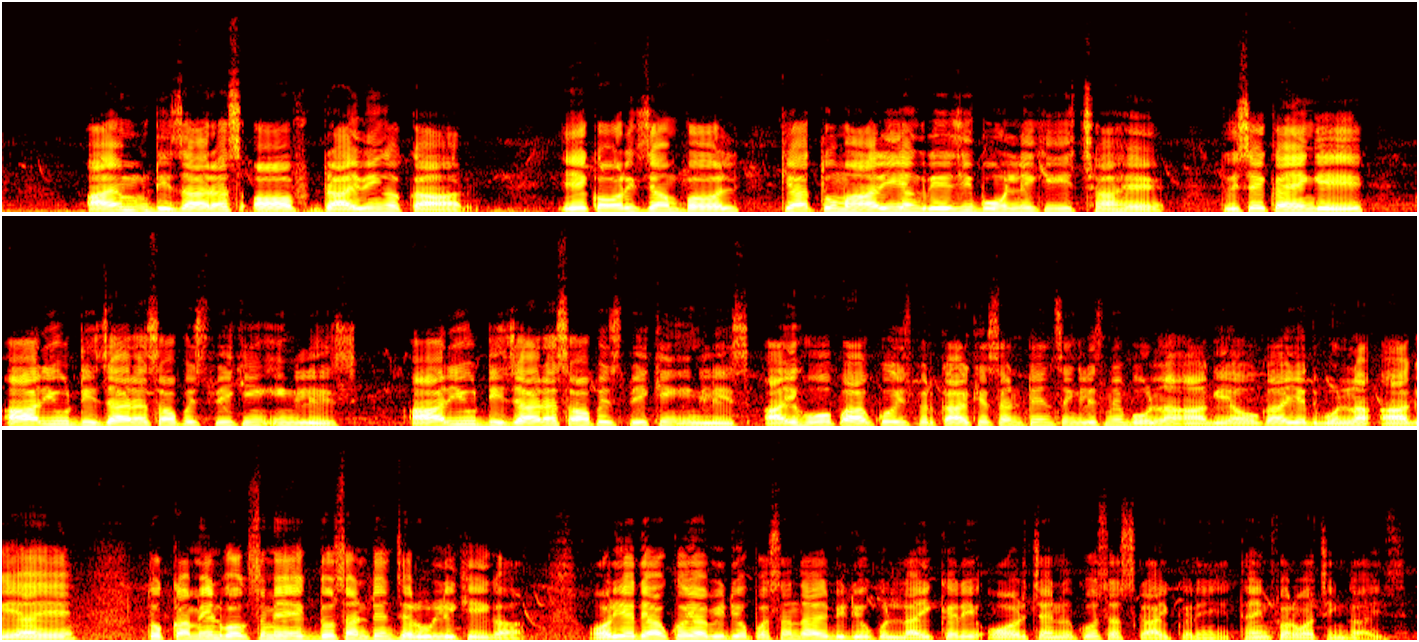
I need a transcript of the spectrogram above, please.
I am desirous of driving a car एक और एग्जांपल क्या तुम्हारी अंग्रेज़ी बोलने की इच्छा है? तो इसे कहेंगे are you desirous of speaking English are you desirous of speaking English I hope आपको इस प्रकार के सेंटेंस इंग्लिश में बोलना आ गया होगा। यदि बोलना आ गया है तो कमेंट बॉक्स में एक दो सेंटेंस ज़रूर लिखिएगा। और यदि आपको यह वीडियो पसंद आए वीडियो को लाइक करें और चैनल को सब्सक्राइब करें। Thanks for watching guys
